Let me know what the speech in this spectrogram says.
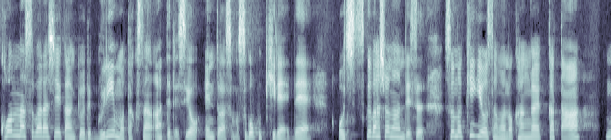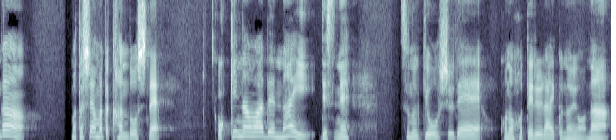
こんな素晴らしい環境でグリーンもたくさんあってですよ。エントラスもすごく綺麗で落ち着く場所なんです。その企業様の考え方が私はまた感動して、沖縄でないですね。その業種で、このホテルライクのような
